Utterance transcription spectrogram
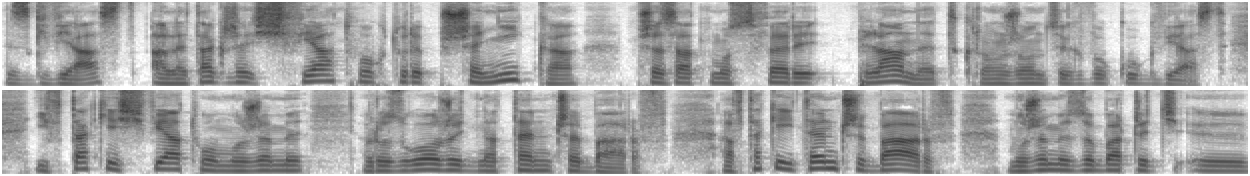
z gwiazd, ale także światło, które przenika przez atmosfery planet krążących wokół gwiazd. I w takie światło możemy rozłożyć na tęczę barw, a w takiej tęczy barw możemy zobaczyć y,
